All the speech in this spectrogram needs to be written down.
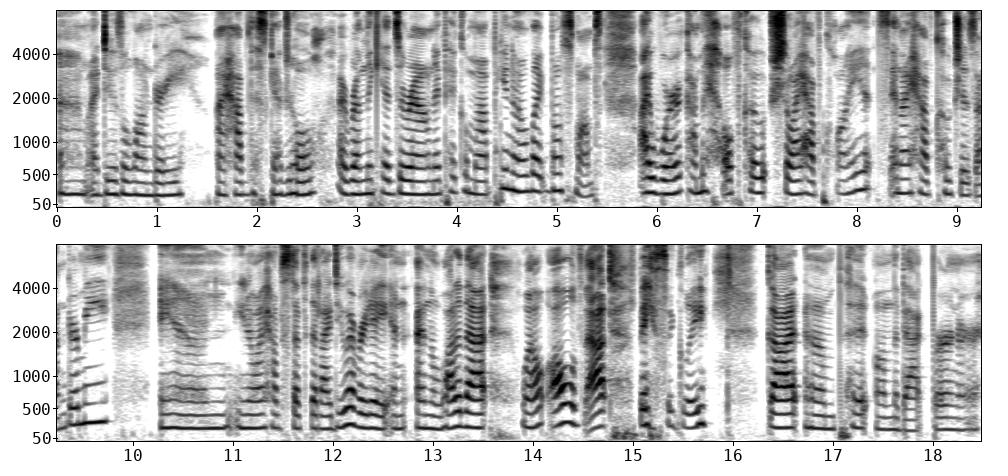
um, I do the laundry, I have the schedule. I run the kids around. I pick them up, you know, like most moms. I work. I'm a health coach. So I have clients and I have coaches under me. And, you know, I have stuff that I do every day. And, and a lot of that, well, all of that basically got um, put on the back burner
